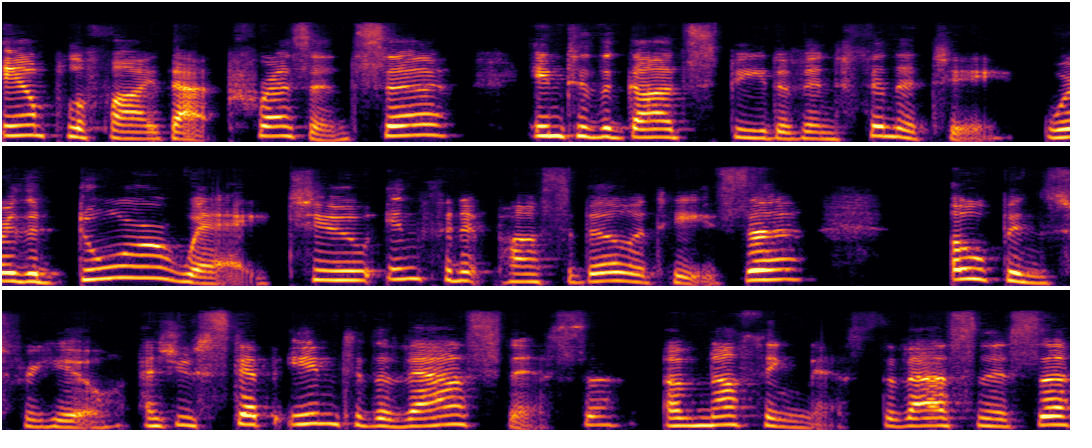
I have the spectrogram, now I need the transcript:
amplify that presence uh, into the Godspeed of infinity, where the doorway to infinite possibilities uh, opens for you as you step into the vastness of nothingness, the vastness uh,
